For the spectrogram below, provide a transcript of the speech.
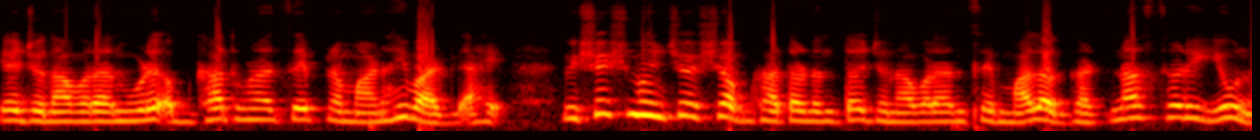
या जनावरांमुळे अपघात होण्याचे प्रमाणही वाढले आहे. विशेष म्हणजे अशा अपघातानंतर जनावरांचे मालक घटनास्थळी येऊन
